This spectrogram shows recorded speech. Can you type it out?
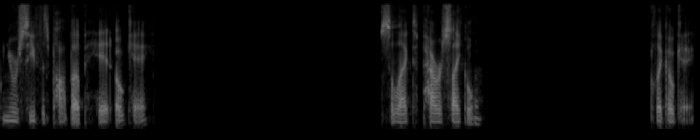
When you receive this pop-up, hit OK. Select power cycle, click OK.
